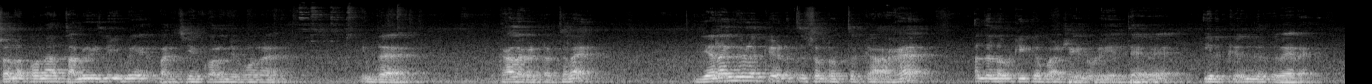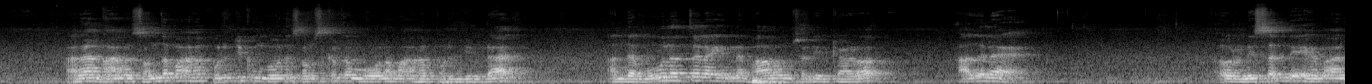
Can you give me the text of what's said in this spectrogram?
சொல்லப்போனால் தமிழ்லேயுமே பரிச்சயம் குறைஞ்சி போன இந்த காலகட்டத்தில் ஜனங்களுக்கு எடுத்து சொல்கிறதுக்காக அந்த லௌகிக பாஷையினுடைய தேவை இருக்குங்கிறது வேறு. ஆனால் நாம் சொந்தமாக புரிஞ்சுக்கும் போது சம்ஸ்கிருதம் மூலமாக புரிஞ்சுட்டால் அந்த மூலத்தில் என்ன பாவம் சொல்லியிருக்காளோ அதில் ஒரு நிசந்தேகமான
